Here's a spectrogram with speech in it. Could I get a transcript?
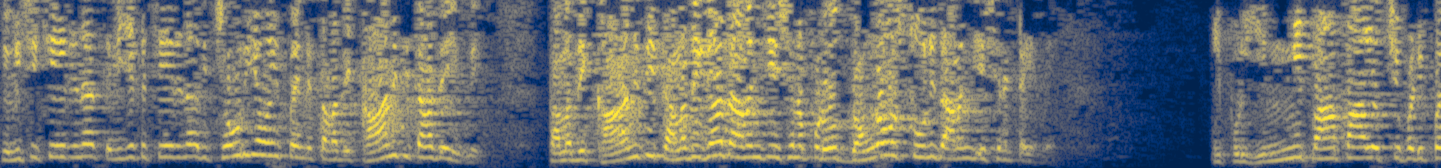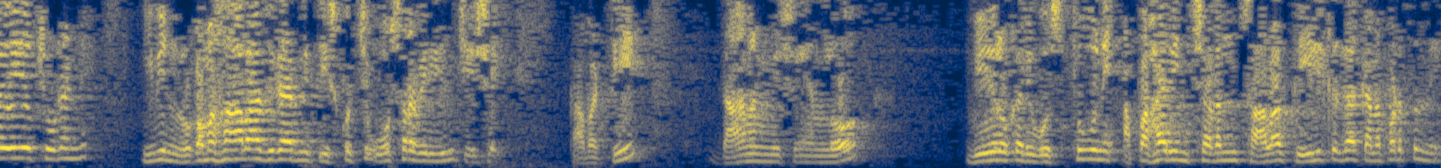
తెలిసి చేరినా తెలియక చేరినా అది చౌర్యం అయిపోయింది తనది కానిది తనదైంది తనది కానిది తనదిగా దానం చేసినప్పుడు దొంగ వస్తువుని దానం చేసినట్టయింది. ఇప్పుడు ఎన్ని పాపాలు వచ్చి పడిపోయాయో చూడండి. ఇవి నృగమహారాజు గారిని తీసుకొచ్చి ఊసర వెళ్ళిని చేశాయి. కాబట్టి దానం విషయంలో వేరొకరి వస్తువుని అపహరించడం చాలా తేలికగా కనపడుతుంది.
